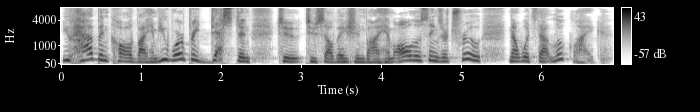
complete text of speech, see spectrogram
You have been called by Him. You were predestined to, to salvation by Him. All those things are true. Now, what's that look like?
